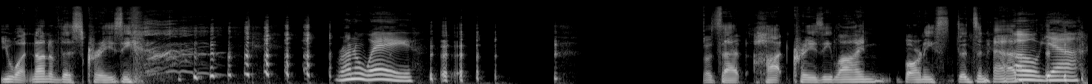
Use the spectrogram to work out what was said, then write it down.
You want none of this crazy. run away. What's that hot crazy line Barney Stinson had? Oh yeah.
